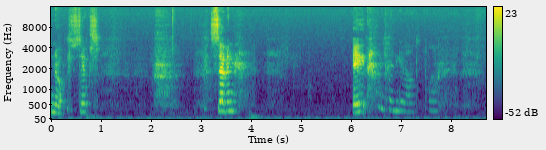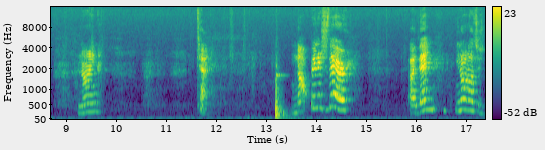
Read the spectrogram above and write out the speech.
no, six, seven, eight, I'm trying to get out the block. nine, ten. Not finished there. I then, you know what? Let's just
